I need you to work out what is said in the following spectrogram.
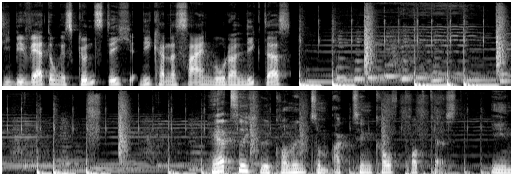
Die Bewertung ist günstig. Wie kann das sein? Woran liegt das? Herzlich willkommen zum Aktienkauf Podcast. In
